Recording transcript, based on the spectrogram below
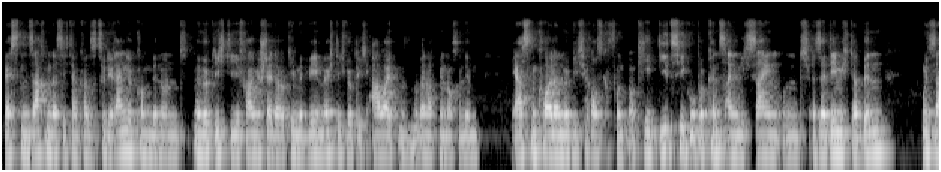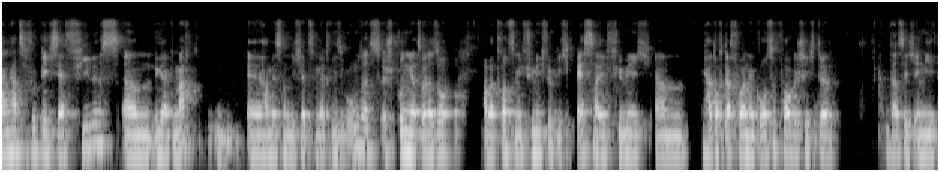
besten Sachen, dass ich dann quasi zu dir reingekommen bin und mir wirklich die Frage gestellt habe, okay, mit wem möchte ich wirklich arbeiten? Und dann hat mir noch in dem ersten Call dann wirklich herausgefunden, okay, die Zielgruppe könnte es eigentlich sein. Und seitdem ich da bin, muss ich sagen, hat sich wirklich sehr vieles ähm, gemacht. Äh, haben jetzt noch nicht jetzt einen riesige Umsatzsprung jetzt oder so, aber trotzdem, ich fühle mich wirklich besser. Ich fühle mich, ähm, ich hatte auch davor eine große Vorgeschichte, dass ich irgendwie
